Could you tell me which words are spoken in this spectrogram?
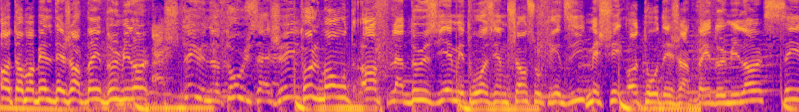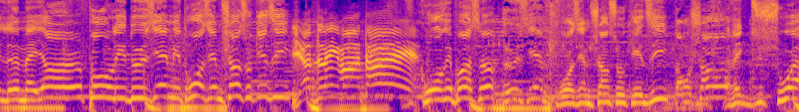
Automobile Desjardins 2001. Acheter une auto usagée. Tout le monde offre la deuxième et troisième chance au crédit. Mais chez Auto Desjardins 2001, c'est le meilleur pour les deuxième et troisième chances au crédit. Y a de l'inventaire! Croirez pas à ça. Deuxième, troisième chance au crédit. Ton char avec du choix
